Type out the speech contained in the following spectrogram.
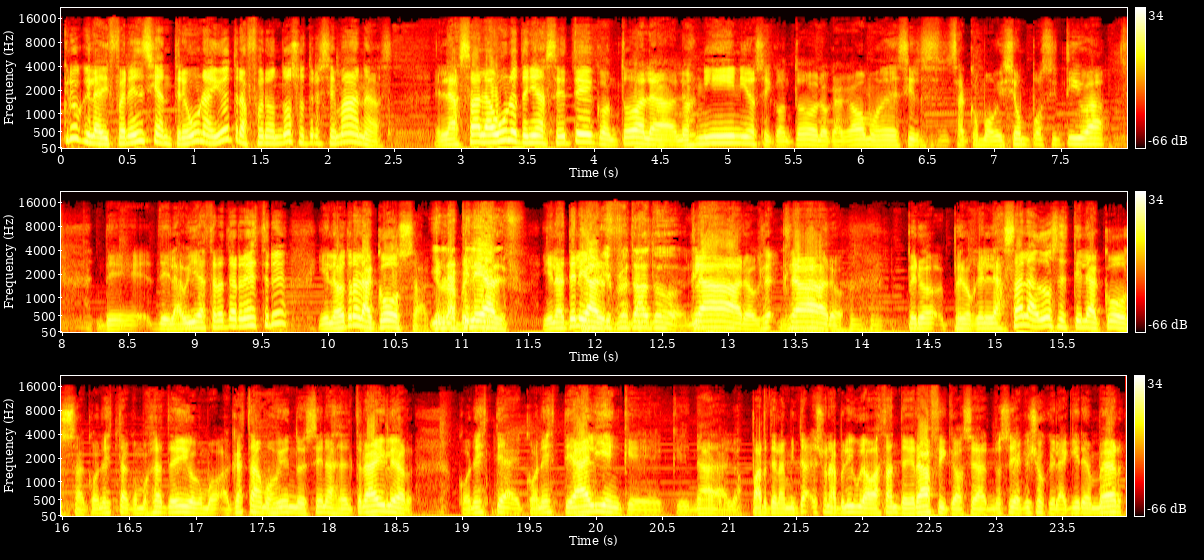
creo que la diferencia entre una y otra fueron dos o tres semanas. En la sala 1 tenía CT con todos los niños y con todo lo que acabamos de decir, esa como visión positiva de, de la vida extraterrestre, y en la otra la cosa. Y en la tele Alf. Y en la tele Y Alf. todo. Claro, cl- claro. Pero, pero que en la sala 2 esté la cosa, con esta, como ya te digo, como acá estábamos viendo escenas del tráiler, con este, con este alien que, que nada, los parte a la mitad. Es una película bastante gráfica, o sea, no sé, aquellos que la quieren ver.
